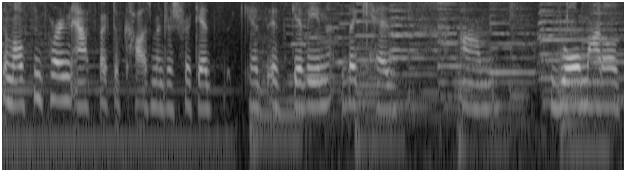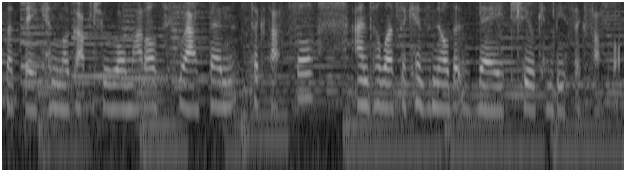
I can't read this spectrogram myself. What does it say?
The most important aspect of College Mentors for Kids, kids is giving the kids um, role models that they can look up to, role models who have been successful, and to let the kids know that they too can be successful.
